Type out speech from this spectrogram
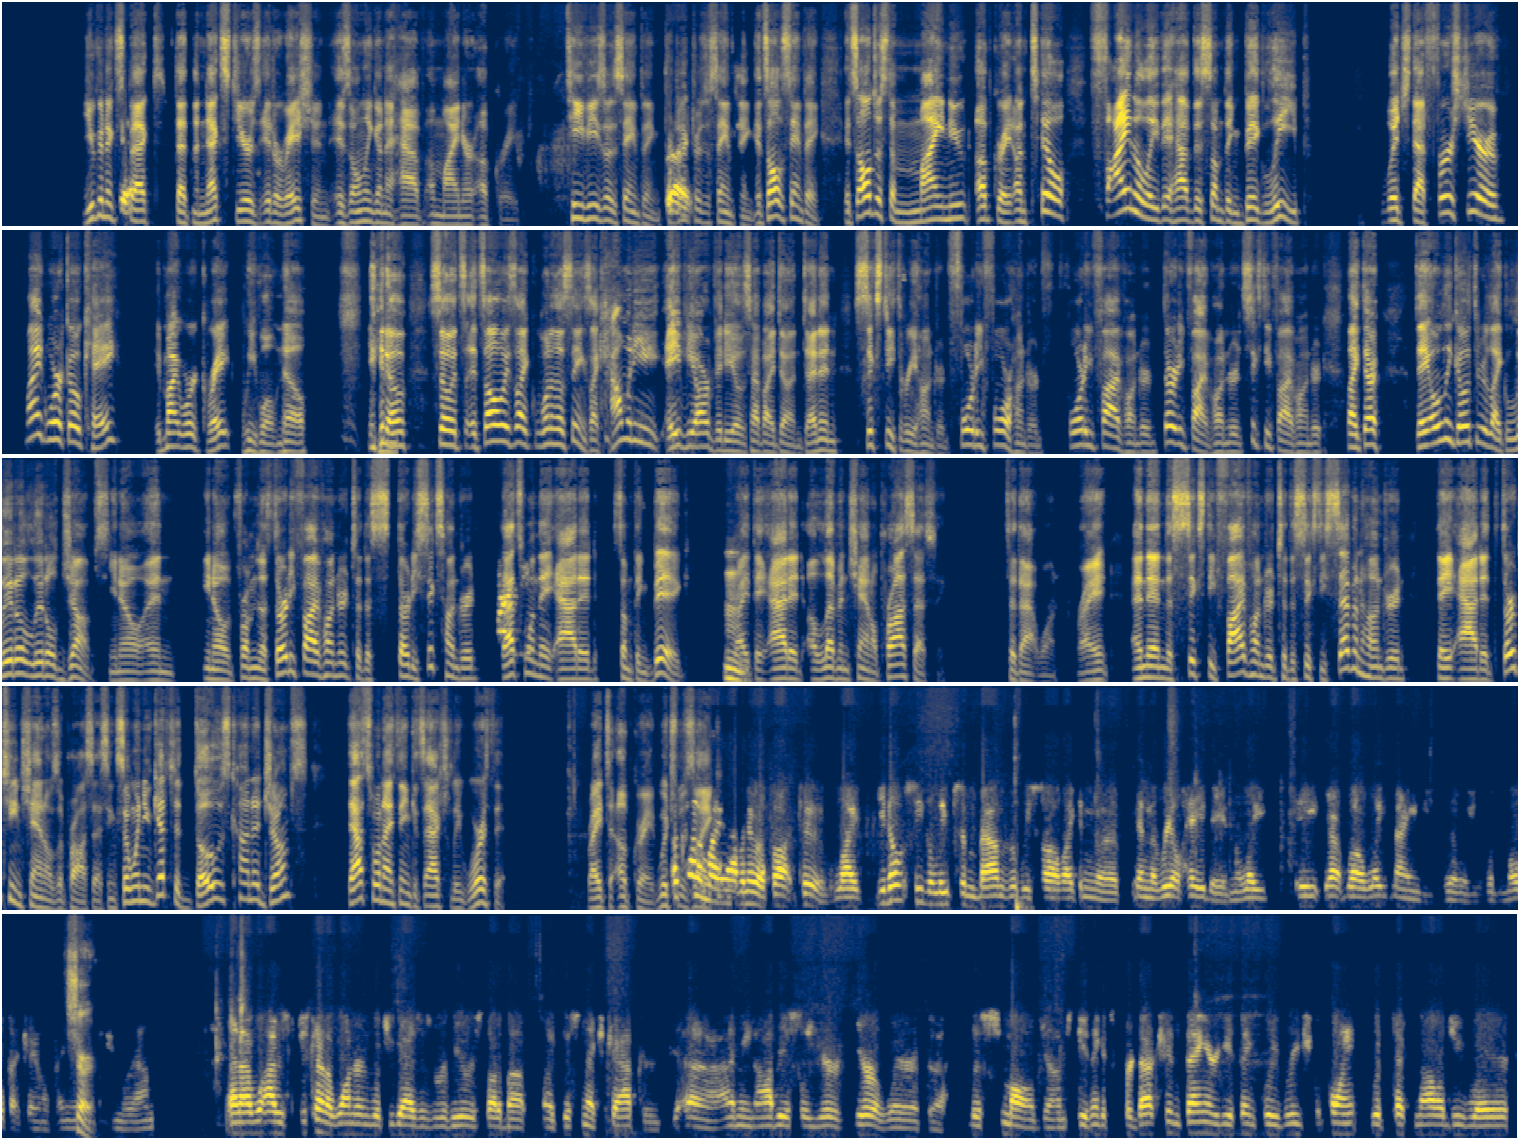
You can expect that the next year's iteration is only going to have a minor upgrade. TVs are the same thing. Right. Projectors are the same thing. It's all the same thing. It's all just a minute upgrade until finally they have this something big leap, which that first year might work okay. It might work great. We won't know. you Mhm. know so it's it's always like one of those things like how many avr videos have i done denon 6300 4400 4500 3500 6500 like they're they only go through like little little jumps you know and you know from the 3500 to the 3600 that's when they added something big Mm. right they added 11 channel processing to that one right and then the 6500 to the 6700 they added 13 channels of processing so when you get to those kind of jumps that's when i think it's actually worth it right to upgrade which That's was kind of like my avenue of thought too. Like you don't see the leaps and bounds that we saw like in the in the real heyday in the late eight, uh, well late nineties really when the multi-channel thing Sure. came around. And I, I was just kind of wondering what you guys as reviewers thought about like this next chapter. Uh, I mean, obviously you're you're aware of the the small jumps. Do you think it's a production thing, or do you think we've reached a point with technology where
